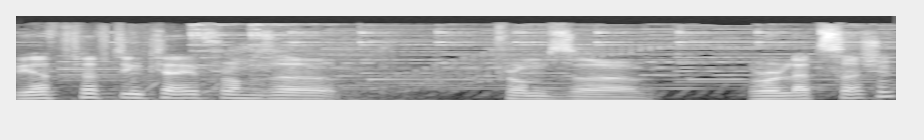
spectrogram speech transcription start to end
We have 15k from the from the roulette session.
